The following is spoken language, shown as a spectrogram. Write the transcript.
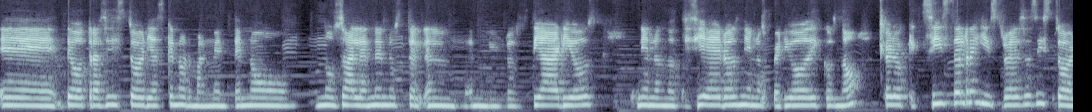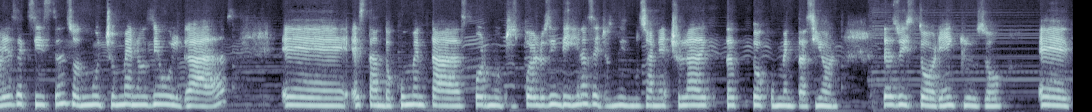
eh, de otras historias que normalmente no, no salen en los, en los diarios, ni en los noticieros, ni en los periódicos, ¿no? Pero que existe el registro de esas historias, existen, son mucho menos divulgadas, eh, están documentadas por muchos pueblos indígenas, ellos mismos han hecho la documentación de su historia, incluso eh,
